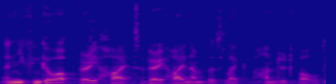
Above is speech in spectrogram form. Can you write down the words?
and you can go up very high to very high numbers like hundredfold.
